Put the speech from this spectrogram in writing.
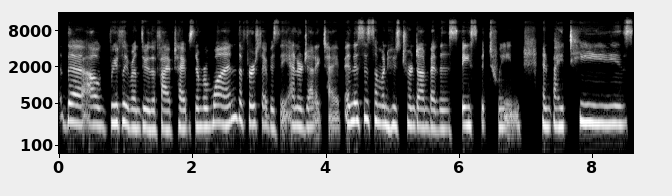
the I'll briefly run through the five types. Number one, the first type is the energetic type. And this is someone who's turned on by the space between and by tease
